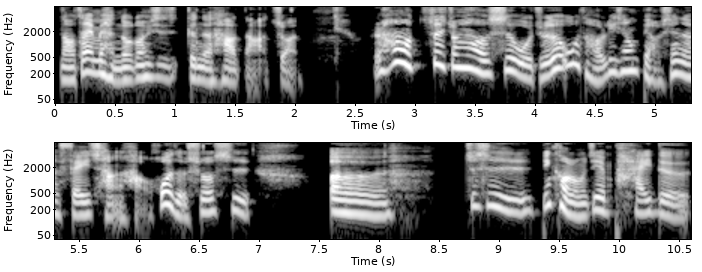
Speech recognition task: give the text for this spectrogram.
脑袋里面很多东西跟着他打转。然后最重要的是，我觉得雾岛丽香表现的非常好，或者说是呃，就是冰口龙介拍的。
